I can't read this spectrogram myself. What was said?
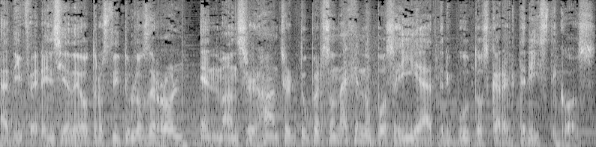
A diferencia de otros títulos de rol, en Monster Hunter tu personaje no poseía atributos característicos,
